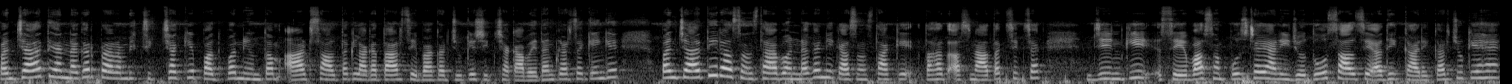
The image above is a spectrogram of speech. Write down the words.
पंचायत या नगर प्रारंभिक शिक्षक के पद पर न्यूनतम आठ साल तक लगातार सेवा कर चुके शिक्षक आवेदन कर सकेंगे। पंचायती राज संस्था एवं नगर निकाय संस्था के तहत स्नातक शिक्षक, जिनकी सेवा संपुष्ट है, यानी जो दो साल से अधिक कार्य कर चुके हैं,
